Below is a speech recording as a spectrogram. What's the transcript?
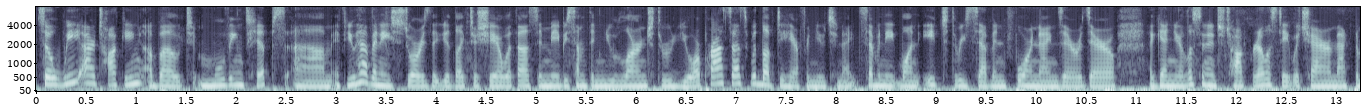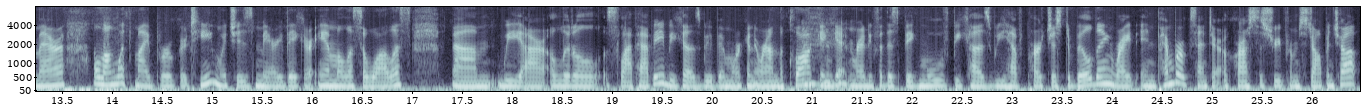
So we are talking about moving tips. Um, if you have any stories that you'd like to share with us and maybe something you learned through your process, we'd love to hear from you tonight. 781-837-4900. Again, you're listening to Talk Real Estate with Sharon McNamara, along with my broker team, which is Mary Baker and Melissa Wallace. Um, we are a little slap happy because we've been working around the clock and getting ready for this big move because we have purchased a building right in Pembroke Center across the street from Stop and Shop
